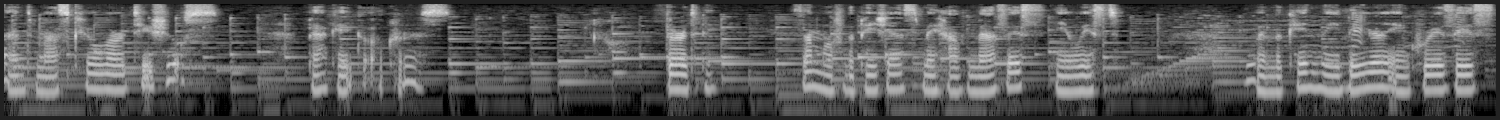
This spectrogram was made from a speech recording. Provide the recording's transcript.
and muscular tissues. Backache occurs. Thirdly, some of the patients may have masses in waist. When the kidney layer increases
